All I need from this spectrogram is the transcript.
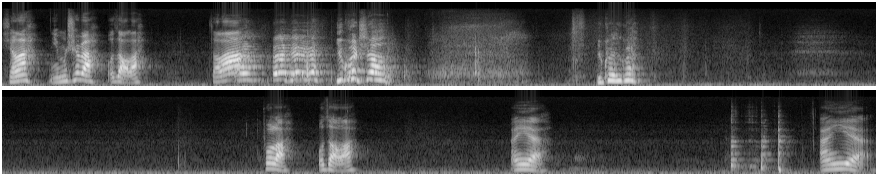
行了，你们吃吧，我走了，走了啊。哎哎，别别别，一块吃啊！一块一块。不了，我走了。安叶，安叶，嗯，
